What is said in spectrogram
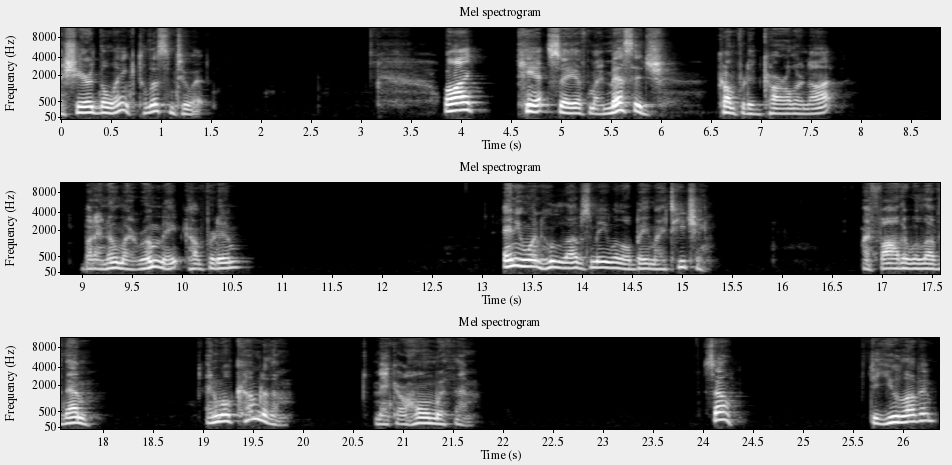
I shared the link to listen to it. Well, I can't say if my message comforted Carl or not, but I know my roommate comforted him. Anyone who loves me will obey my teaching. My Father will love them and will come to them, make our home with them. So, do you love him?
